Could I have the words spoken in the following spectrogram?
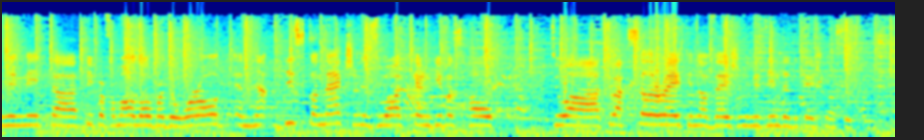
we meet uh, people from all over the world, and this connection is what can give us hope to, uh, to accelerate innovation within the educational systems.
